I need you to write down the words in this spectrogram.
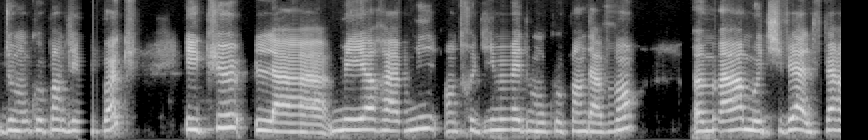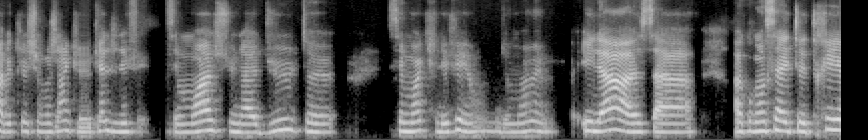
de mon copain de l'époque et que la meilleure amie, entre guillemets, de mon copain d'avant euh, m'a motivée à le faire avec le chirurgien avec lequel je l'ai fait. C'est moi, je suis une adulte, euh, c'est moi qui l'ai fait hein, de moi-même. Et là, euh, ça a commencé à être très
